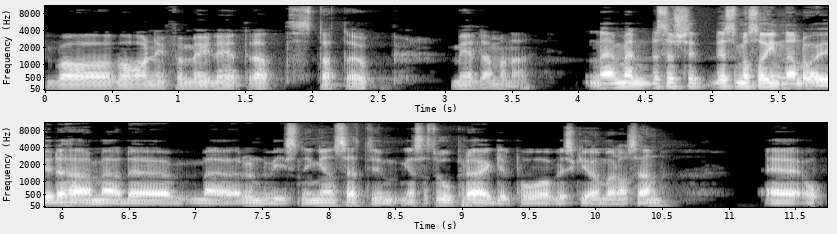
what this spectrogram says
Vad, vad har ni för möjligheter att stötta upp medlemmarna? Nej men det, det, som jag sa innan då är det här med, eh, med rundvisningen sätter ju ganska stor prägel på vad vi ska göra med dem sen. Eh, och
